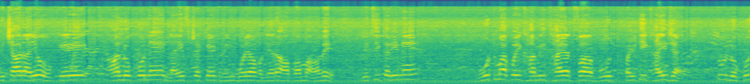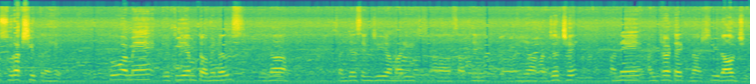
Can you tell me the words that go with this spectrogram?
વિચાર આવ્યો કે આ લોકોને લાઈફ જેકેટ, રિંગ બોયા વગેરે આપવામાં આવે, જેથી કરીને બોટમાં કોઈ ખામી થાય અથવા બોટ પલટી ખાઈ જાય, તો લોકો સુરક્ષિત રહે. તો અમે એપીએમ ટર્મિનલ્સ એના સંજયસિંહજી અમારી સાથે અહીંયા હાજર છે અને અલ્ટ્રાટેકના શ્રી રાવજી.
